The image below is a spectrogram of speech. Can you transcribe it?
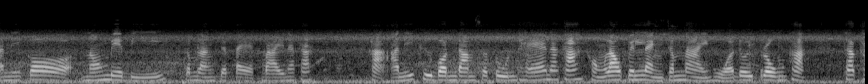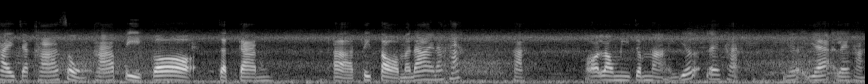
อันนี้ก็น้องเบบีกำลังจะแตกใบนะคะ ค่ะ อันนี้คือบอลดำสตูลแท้นะคะ ของเราเป็นแหล่งจำหน่ายหัวโดยตรงค่ะ ถ้าใครจะค้าส่งค้าปลีกก็จัดการติดต่อมาได้นะคะค่ะ เพราะเรามีจำหน่ายเยอะเลยค่ะ เยอะแยะเลยค่ะ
